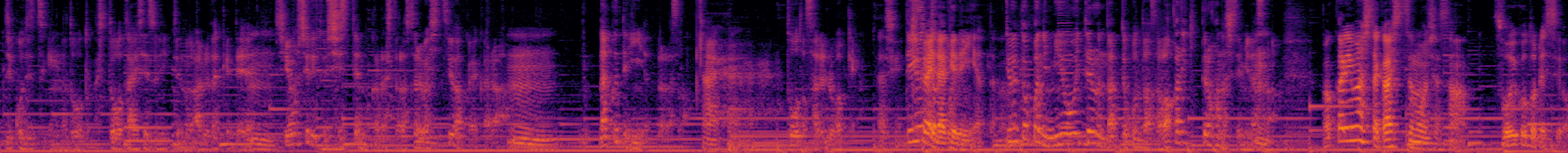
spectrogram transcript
自己実現がどうとか人を大切にっていうのがあるだけで、うん。資本主義というシステムからしたらそれは必要悪やからう、ん。なくていいんやったらさはいはいはい淘汰されるわけ確かに。ていう機械だけでいいんやったらていうところに身を置いてるんだってことはさ分かりきってる話で皆さん、わかりましたか？質問者さん。そういうことですよ。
